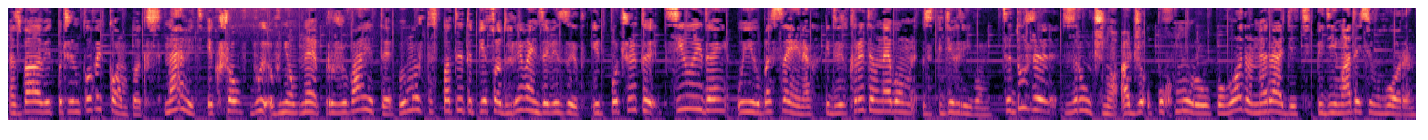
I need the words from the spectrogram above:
назвали відпочинковий комплекс. Навіть якщо ви в ньому не проживаєте, ви можете сплатити 500 гривень за візит і відпочити цілий день у їх басейнах під відкритим небом з підігрівом. Це дуже зручно, адже у похмуру погоду не радять підійматися в гори.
